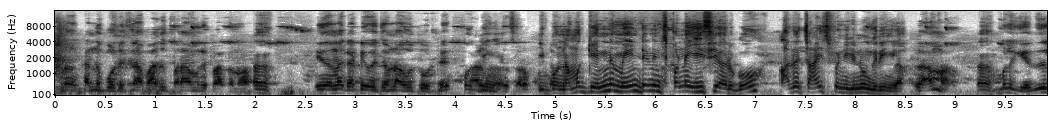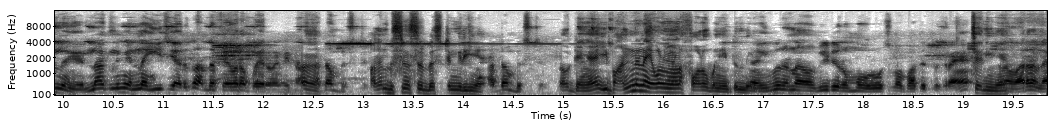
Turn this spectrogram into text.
அப்புறம் கண்ணு போட்டுச்சுன்னா அப்ப அதுக்கு பராமரிப்பு பார்க்கணும். இது வந்து கட்டி வச்சோம்னா அவுத்து விட்டு ஓகேங்க. வந்து. இப்போ நமக்கு என்ன மெயின்டெனன்ஸ் பண்ண ஈஸியா இருக்கோ அதை சாய்ஸ் பண்ணிக்கணுங்கிறீங்களா ஆமா. நம்மளுக்கு எதுல எல்லாத்துலயுமே என்ன ஈஸியா இருக்கோ அந்த ஃபேவரா போயிட வேண்டியது. அதான் பெஸ்ட் அதான் பிசினஸ்ல பெஸ்ட்டுங்கிறீங்க அதான் பெஸ்ட் ஓகேங்க இப்போ அண்ணனை எவ்வளவு நாளா ஃபாலோ பண்ணிட்டு இருந்தீங்க? இவரு நான் வீடியோ ரொம்ப ஒரு வருஷமா பாத்துட்டு இருக்கிறேன் சரிங்க. நான் வரல.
